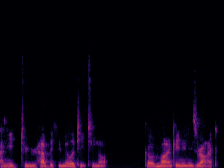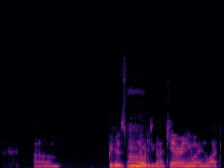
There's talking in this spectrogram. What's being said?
I need to have the humility to not go. My opinion is right, um, because mm. nobody's going to care anyway. And like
